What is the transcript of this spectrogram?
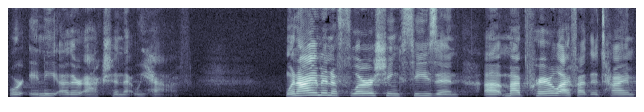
or any other action that we have. When I am in a flourishing season, uh, my prayer life at the time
